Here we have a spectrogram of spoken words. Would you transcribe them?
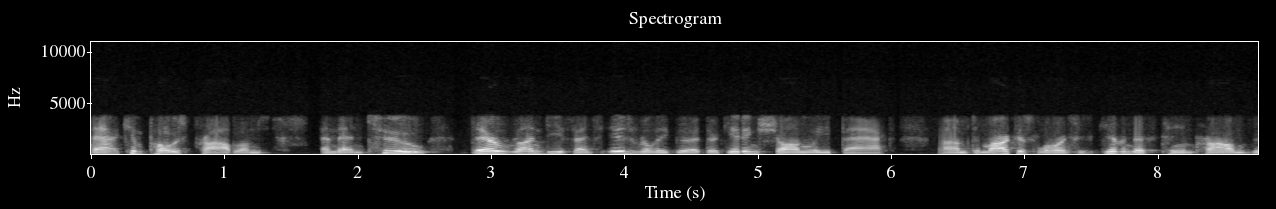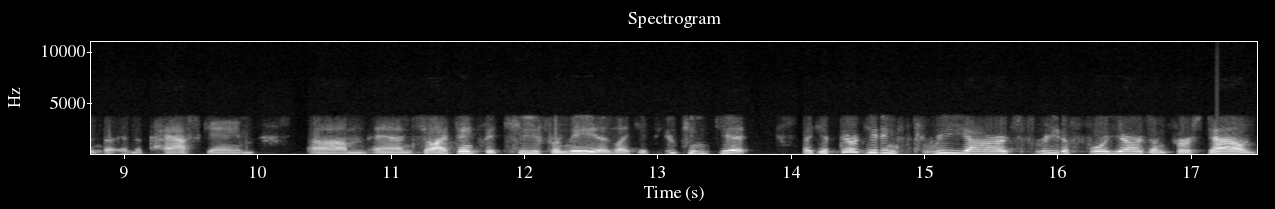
That can pose problems. And then two, their run defense is really good. They're getting Sean Lee back. Um, Demarcus Lawrence has given this team problems in the in the pass game. Um, and so I think the key for me is like if you can get like if they're getting three yards, three to four yards on first down,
